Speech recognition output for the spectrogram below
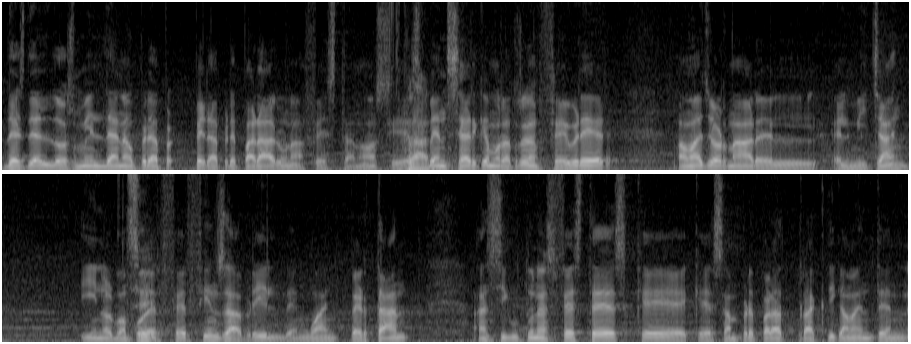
des del 2019 per a, per a preparar una festa, no? O sigui, és ben cert que nosaltres en febrer vam ajornar el, el mig any, i no el vam poder sí. fer fins a abril d'enguany. Per tant, han sigut unes festes que, que s'han preparat pràcticament en,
